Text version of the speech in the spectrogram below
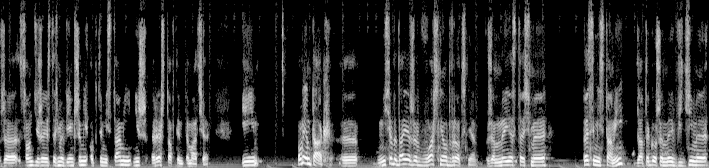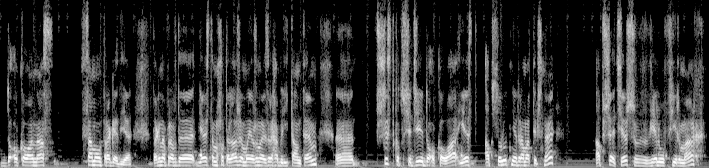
że sądzi, że jesteśmy większymi optymistami niż reszta w tym temacie. I powiem tak, e, mi się wydaje, że właśnie odwrotnie, że my jesteśmy pesymistami, dlatego że my widzimy dookoła nas samą tragedię. Tak naprawdę ja jestem hotelarzem, moja żona jest rehabilitantem. E, wszystko, co się dzieje dookoła, jest absolutnie dramatyczne, a przecież w wielu firmach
